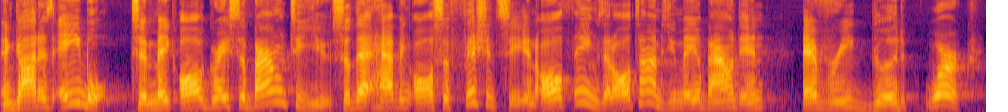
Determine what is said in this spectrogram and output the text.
And God is able to make all grace abound to you, so that having all sufficiency in all things at all times, you may abound in every good work.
